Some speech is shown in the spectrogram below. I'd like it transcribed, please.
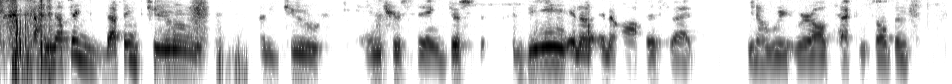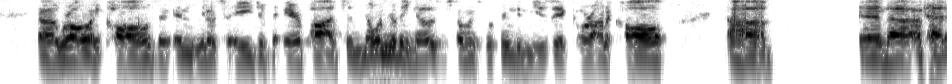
nothing, nothing too, too interesting. Just being in a in an office that, you know, we, we're all tech consultants. Uh, we're all on calls, and, and, you know, it's the age of the AirPods, and no one really knows if someone's listening to music or on a call. Uh, and uh, I've had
